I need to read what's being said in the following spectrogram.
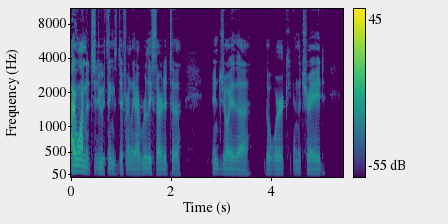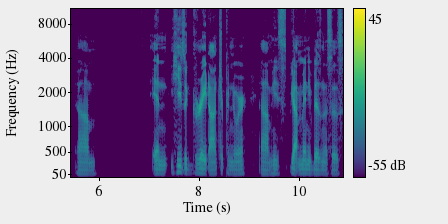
I wanted to do things differently. I really started to enjoy the the work and the trade. Um, and he's a great entrepreneur. Um, he's got many businesses,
